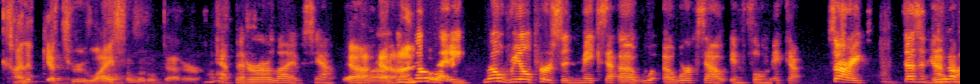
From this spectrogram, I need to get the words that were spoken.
kind of get through life a little better Yeah, better our lives. Yeah. yeah Right. and i'm Nobody, no real person makes uh, w- uh, works out in full makeup. Sorry, doesn't happen.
